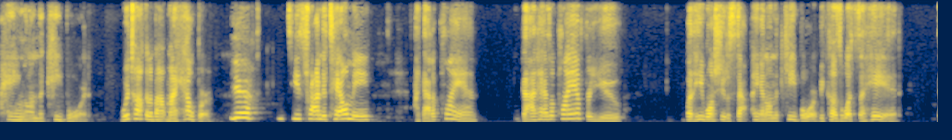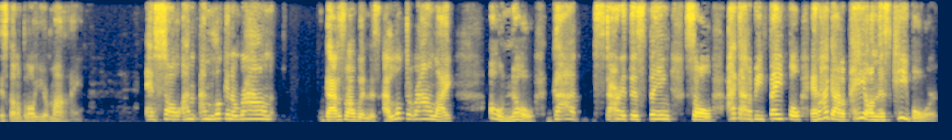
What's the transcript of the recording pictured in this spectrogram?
paying on the keyboard. We're talking about my helper. Yeah. He's trying to tell me, I got a plan. God has a plan for you, but He wants you to stop paying on the keyboard because what's ahead is going to blow your mind. And so I'm, I'm looking around. God is my witness. I looked around like, oh no, God started this thing, so I got to be faithful and I got to pay on this keyboard.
